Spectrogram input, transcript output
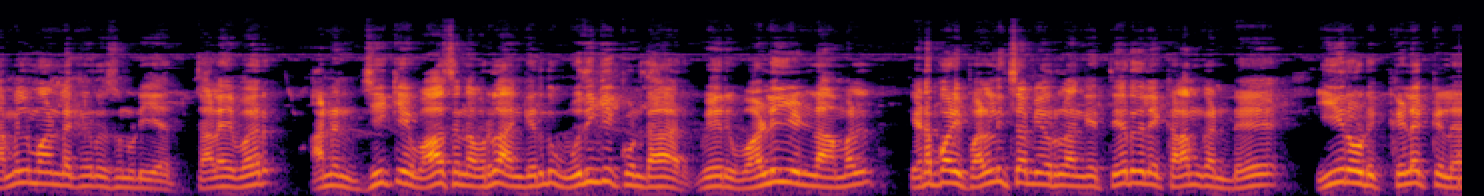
தமிழ் மாநில காங்கிரசினுடைய தலைவர் அண்ணன் ஜி கே வாசன் அவர்கள் அங்கிருந்து ஒதுங்கி கொண்டார். வேறு வழி இல்லாமல் எடப்பாடி பழனிசாமி அவர்கள் அங்கே தேர்தலை களம் கண்டு ஈரோடு கிழக்கில்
